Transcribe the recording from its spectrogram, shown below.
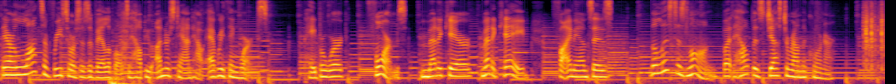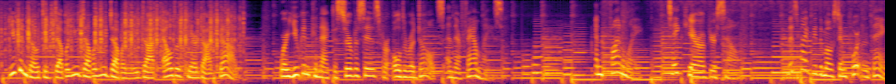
There are lots of resources available to help you understand how everything works. Paperwork, forms, Medicare, Medicaid, finances. The list is long, but help is just around the corner. You can go to www.eldercare.gov, where you can connect to services for older adults and their families. And finally, take care of yourself. This might be the most important thing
